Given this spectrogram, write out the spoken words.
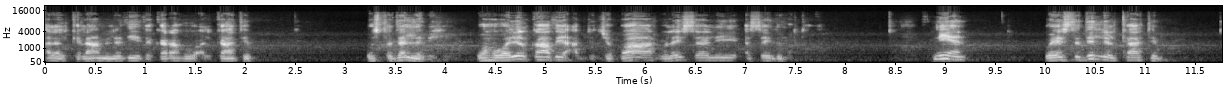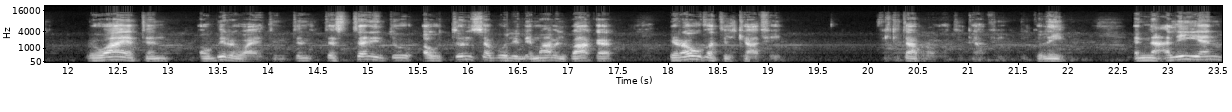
على الكلام الذي ذكره الكاتب واستدل به وهو للقاضي عبد الجبار وليس للسيد المرتضى. اثنين ويستدل الكاتب رواية أو برواية تستند أو تنسب للإمام الباقر بروضة الكافي في كتاب روضة الكافي الكليم أن عليا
